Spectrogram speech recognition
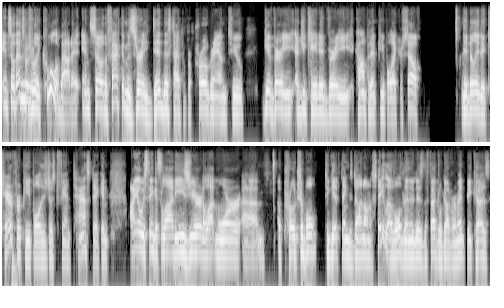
And so that's what's mm-hmm. really cool about it. And so the fact that missouri did this type of a program to give very educated very competent people like yourself the ability to care for people is just fantastic. And I always think it's a lot easier and a lot more um, approachable to get things done on a state level than it is the federal government because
